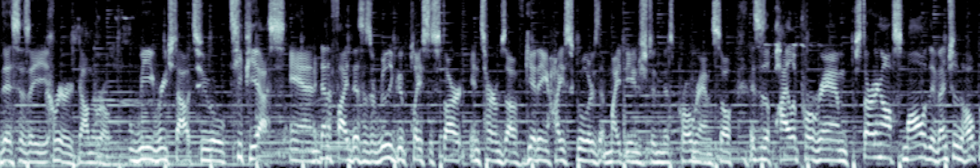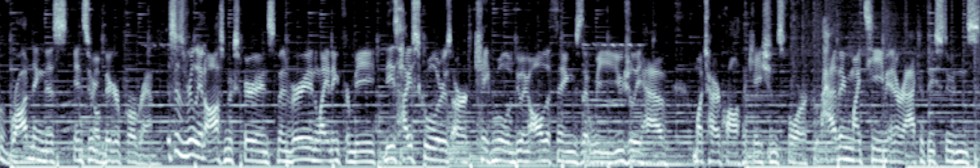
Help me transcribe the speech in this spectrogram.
this as a career down the road. We reached out to TPS and identified this as a really good place to start in terms of getting high schoolers that might be interested in this program. So this is a pilot program starting off small with eventually the hope of broadening this into a bigger program. This is really an awesome experience. It's been very enlightening for me. These high schoolers are capable of doing all the things that we usually have much higher qualifications for. Having my team interact with these students,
